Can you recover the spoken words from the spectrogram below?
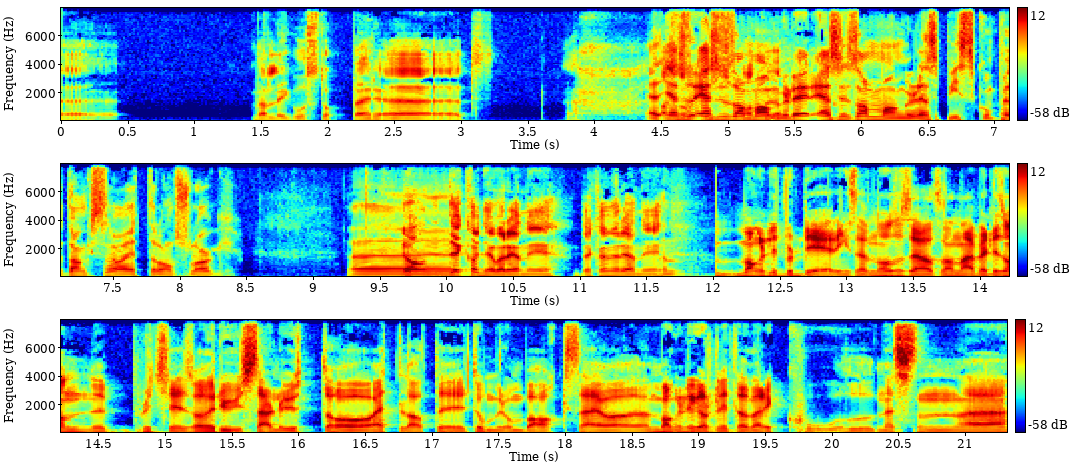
uh, veldig god stopper. jeg altså, jeg syns han, han, mangler en spisskompetanse av et eller annet slag. Ja, det kan jeg være enig i. Det kan jeg være enig i mangler litt vurderingsevne nå. syns jeg at han er veldig sånn, Plutselig så ruser han ut og etterlater tomrom bak seg. og Mangler kanskje litt den der coolnessen uh,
